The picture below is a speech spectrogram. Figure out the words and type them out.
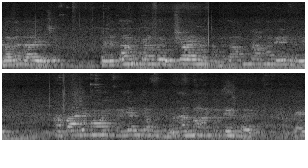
फलदायिषु भजतां म्हणजे कर्मवृक्षाय नमतां कामधेनुवे अपादमौलिपर्यन्तं गुरुनामा कृते स्मरे तेन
